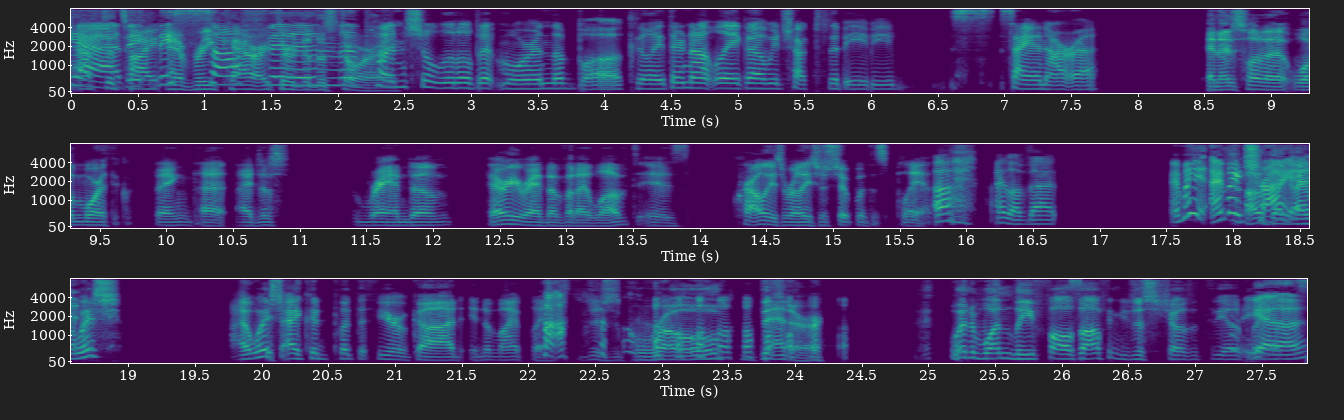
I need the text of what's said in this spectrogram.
yeah, have to tie they, they every character to the story. punch a little bit more in the book. Like they're not like, oh, we chucked the baby, sayonara. And I just want to one more th- thing that I just random, very random, but I loved is Crowley's relationship with his plant. I love that. I might, I might I was try like, it. I wish, I wish I could put the fear of God into my plants to just grow better. When one leaf falls off and you just shows it to the other plants. Yeah.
